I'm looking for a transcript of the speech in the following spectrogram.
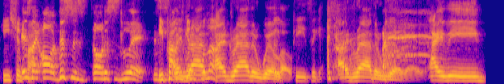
He should. it's prob- like, oh, this is oh, this is lit. This He is probably- I'd, gonna rather, pull up. I'd rather Willow. I'd rather Willow. I mean,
